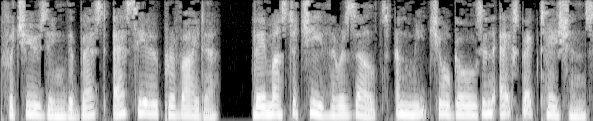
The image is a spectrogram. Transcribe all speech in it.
For choosing the best SEO provider, they must achieve the results and meet your goals and expectations.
